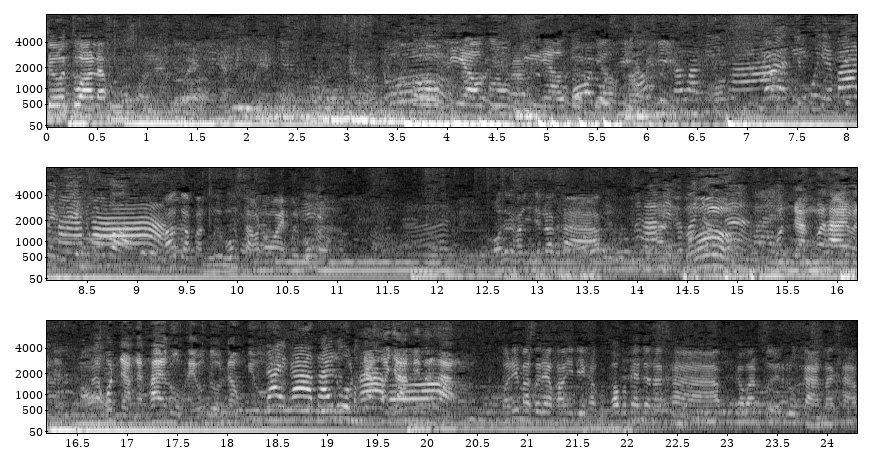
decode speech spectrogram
เจอตัวแล้วโตเกียวโตเกียวโตเกียวสวัสดีค่ะวันนี้ผู้ใหญ่บ้านมาค่ะเขาจะปั่นเปิดพวกสาวน้อยเปิดพวกกันขอแสดงความยินดีนะครับมาหาเด็กกับเอมาจากอคนดังมาถ่ายมันเนี่ยถ้าคนดังก็ถ่ายรูปให้มันโดนน้องวิวได้ค่ะถ่ายรูปคปนดังก็อยากนี่ต่างหาก วันนี้มาแสดงความยินดีกับคุณพ่อคุณแม่ด้วยนะครับกับวันเปิดฤดูกาลนะครับ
